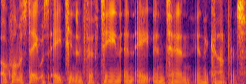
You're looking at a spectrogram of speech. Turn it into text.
Oklahoma State was 18 and 15 and 8 and 10 in the conference.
